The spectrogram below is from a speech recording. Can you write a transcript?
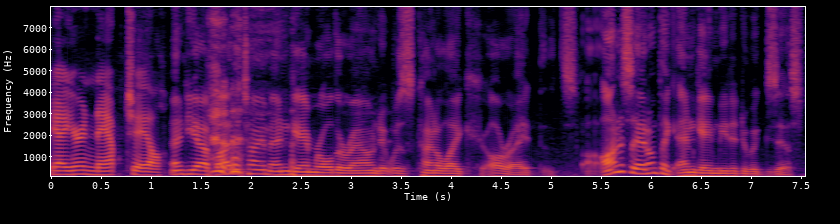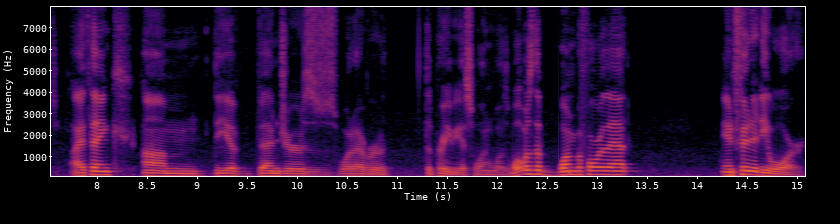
Yeah, you're in nap jail. And yeah, by the time Endgame rolled around, it was kind of like, all right. It's, honestly, I don't think Endgame needed to exist. I think um, the Avengers, whatever the previous one was. What was the one before that? Infinity War.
